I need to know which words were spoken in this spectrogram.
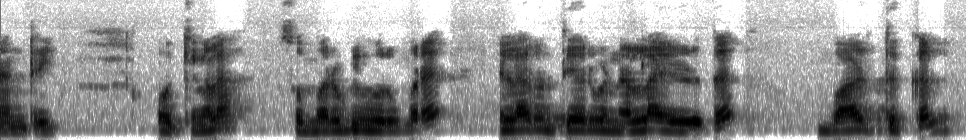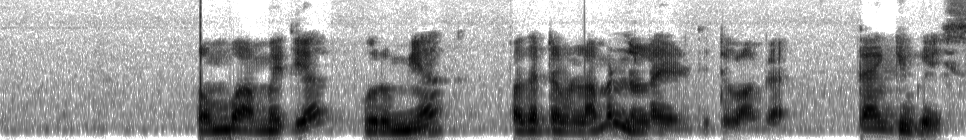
நன்றி. ஓகேங்களா ஸோ மறுபடியும் ஒரு முறை எல்லாரும் தேர்வை நல்லா எழுத வாழ்த்துக்கள். ரொம்ப அமைதியாக பொறுமையாக பதட்டம் இல்லாமல் நல்லா எழுதிட்டு வாங்க. தேங்க்யூ கைஸ்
